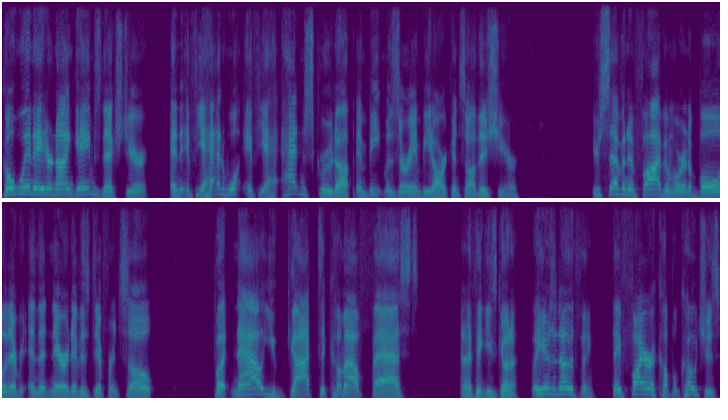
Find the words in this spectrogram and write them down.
go win eight or nine games next year. And if you had if you hadn't screwed up and beat Missouri and beat Arkansas this year, you're seven and five, and we're in a bowl, and every and the narrative is different. So, but now you got to come out fast and I think he's gonna. But here's another thing: they fire a couple coaches,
